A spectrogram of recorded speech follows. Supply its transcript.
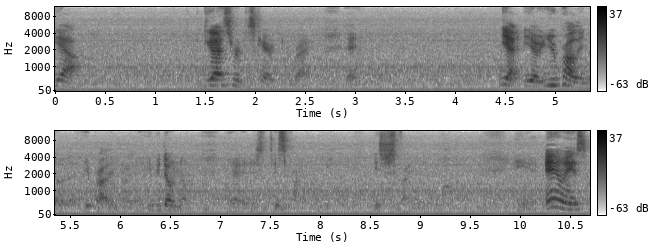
yeah. You guys heard this character, right? Yeah, yeah, you probably know that. You probably know that. If you don't know, yeah, it's, it's fine. It's just fine. Yeah. Anyways,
